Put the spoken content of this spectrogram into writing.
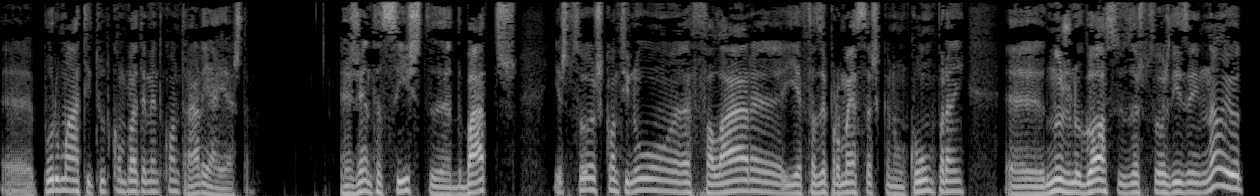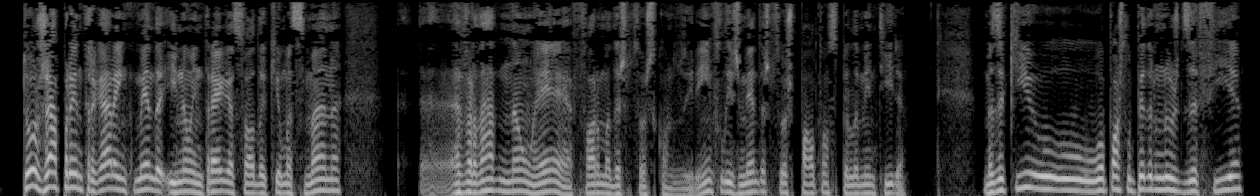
eh, por uma atitude completamente contrária a esta. A gente assiste a debates e as pessoas continuam a falar eh, e a fazer promessas que não cumprem. Nos negócios as pessoas dizem, não, eu estou já para entregar a encomenda e não entrega só daqui a uma semana. A verdade não é a forma das pessoas se conduzirem. Infelizmente as pessoas pautam-se pela mentira. Mas aqui o, o apóstolo Pedro nos desafia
